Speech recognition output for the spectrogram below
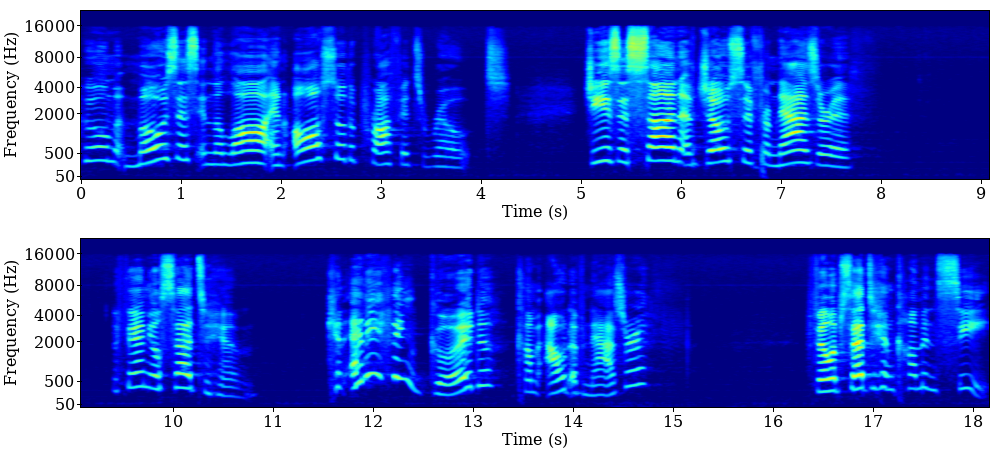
whom Moses in the law and also the prophets wrote Jesus, son of Joseph from Nazareth. Nathanael said to him, Can anything good come out of Nazareth? Philip said to him, Come and see.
